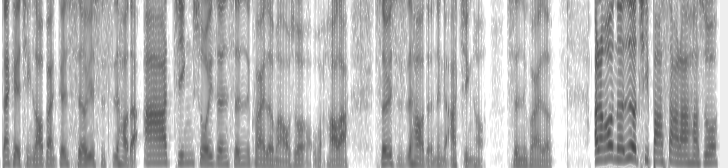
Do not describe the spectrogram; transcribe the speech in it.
但可以请老板跟十二月十四号的阿金说一声生日快乐吗？”我说：“好啦，十二月十四号的那个阿金哈，生日快乐！”然后呢，热气巴萨拉他说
